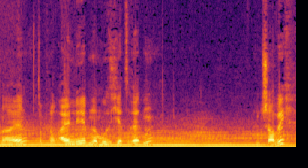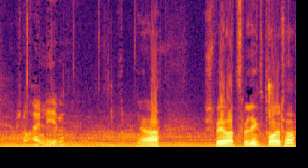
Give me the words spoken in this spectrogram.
Nein, habe ich noch ein Leben, dann muss ich jetzt retten. Den schaffe ich. Habe ich noch ein Leben. Ja. Schwerer Zwillingsbolter.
